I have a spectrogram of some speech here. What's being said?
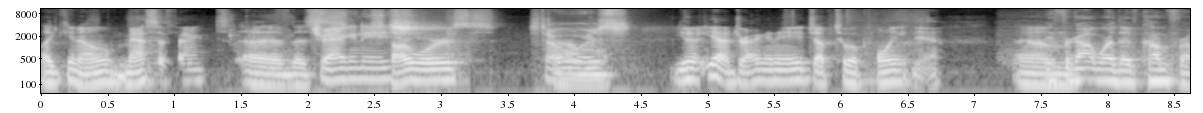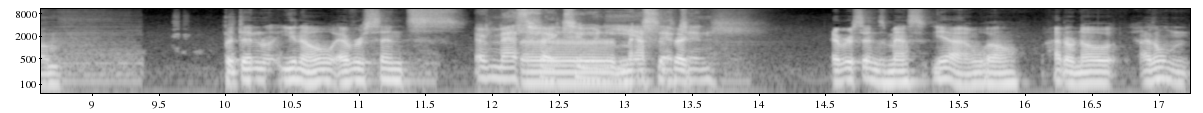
like you know Mass Effect, uh, the s- Dragon Age. Star Wars. Star Um, Wars. You know, yeah, Dragon Age up to a point. Yeah. Um, They forgot where they've come from. But then you know, ever since Or Mass Effect 2 and uh, Mass Effect- in. ever since Mass, yeah. Well, I don't know. I don't.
